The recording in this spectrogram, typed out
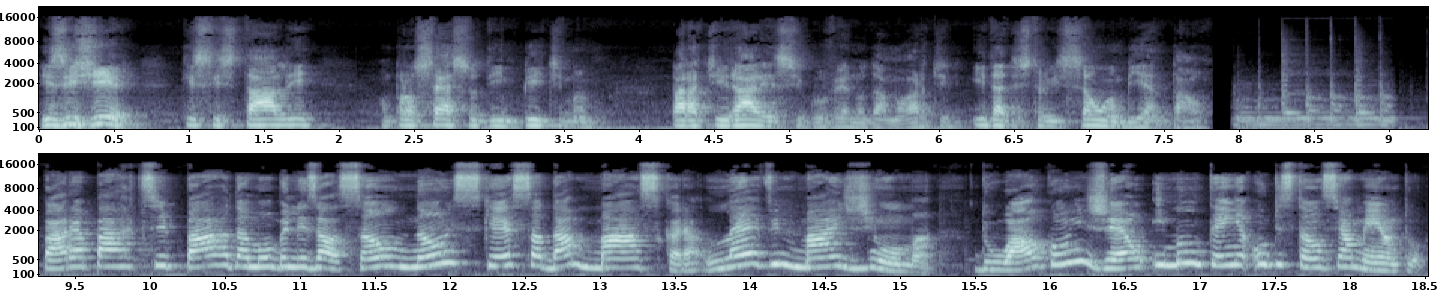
Exigir que se instale um processo de impeachment para tirar esse governo da morte e da destruição ambiental. Para participar da mobilização, não esqueça da máscara, leve mais de uma, do álcool em gel e mantenha o distanciamento.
